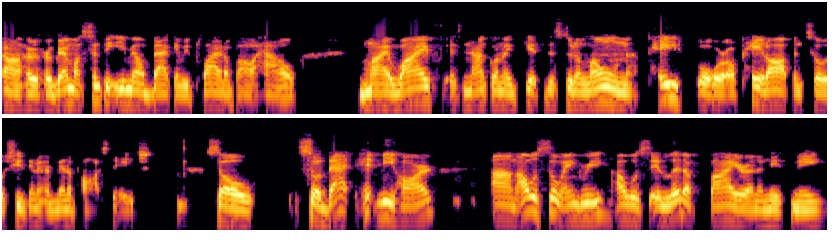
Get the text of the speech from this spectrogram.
uh, her, her grandma sent the email back and replied about how my wife is not going to get the student loan paid or paid off until she's in her menopause stage. So so that hit me hard um, I was so angry. I was it lit a fire underneath me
